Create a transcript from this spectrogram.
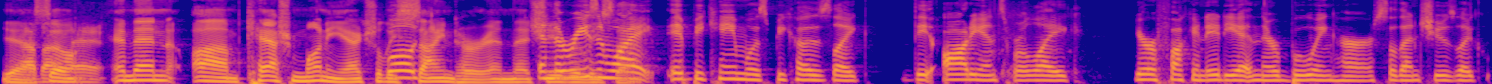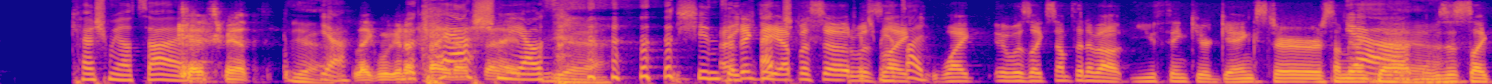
yeah. How about So that? and then um, Cash Money actually Well, signed her, and that she and the reason released why it became was because like the audience were like, "You're a fucking idiot," and they're booing her. So then she was like, "Cash me outside." Catch me out. yeah yeah. Like we're gonna But fight cash outside. me outside. Yeah. she didn't say I think the catch- episode was like outside. like it was like something about you think you're gangster or something like that. Yeah. it was this like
